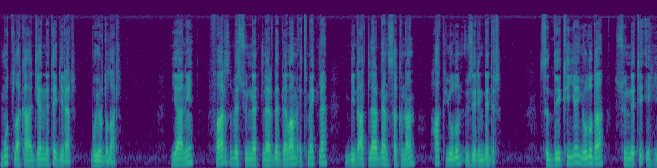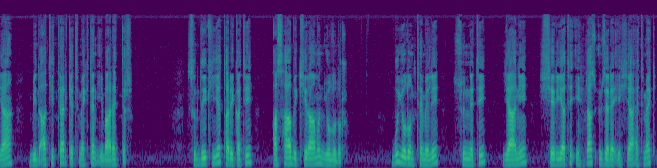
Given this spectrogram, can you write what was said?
mutlaka cennete girer buyurdular. Yani farz ve sünnetlerde devam etmekle bid'atlerden sakınan hak yolun üzerindedir. Sıddıkiye yolu da sünneti ihya, bid'ati terk etmekten ibarettir. Sıddıkiye tarikati ashab-ı kiramın yoludur. Bu yolun temeli sünneti yani şeriatı ihlas üzere ihya etmek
